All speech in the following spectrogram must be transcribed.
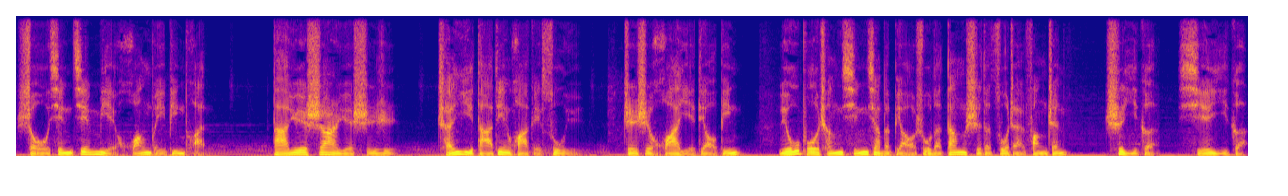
首先歼灭黄维兵团。大约十二月十日，陈毅打电话给粟裕，指示华野调兵。刘伯承形象地表述了当时的作战方针：吃一个，携一个，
